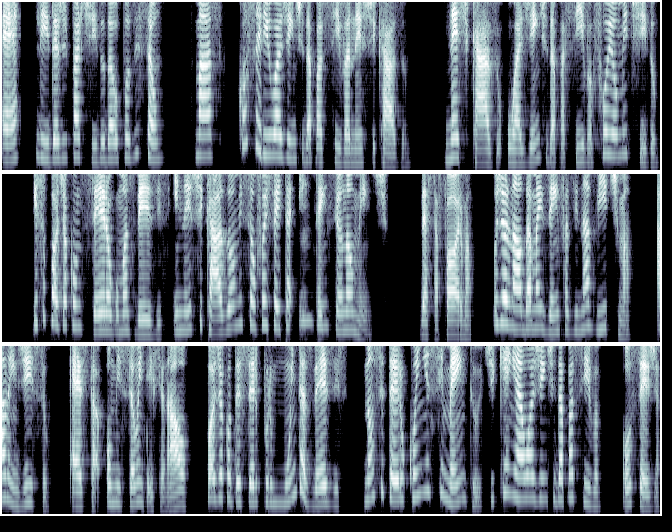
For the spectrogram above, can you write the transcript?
é líder de partido da oposição. Mas qual seria o agente da passiva neste caso? Neste caso, o agente da passiva foi omitido. Isso pode acontecer algumas vezes, e neste caso, a omissão foi feita intencionalmente. Desta forma, o jornal dá mais ênfase na vítima. Além disso, esta omissão intencional pode acontecer por muitas vezes não se ter o conhecimento de quem é o agente da passiva, ou seja,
